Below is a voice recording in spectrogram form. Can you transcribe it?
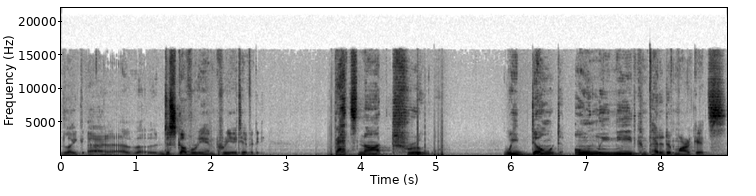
like, uh, discovery and creativity. That's not true. We don't only need competitive markets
